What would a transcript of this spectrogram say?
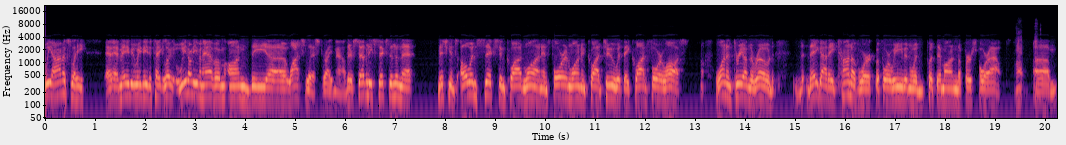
we honestly, and maybe we need to take a look. We don't even have them on the uh, watch list right now. They're 76 in the net. Michigan's 0 and 6 in quad one and 4 and 1 in quad two with a quad four loss, one and three on the road they got a ton of work before we even would put them on the first four out. Right. Um,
